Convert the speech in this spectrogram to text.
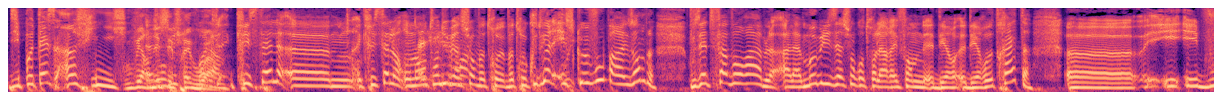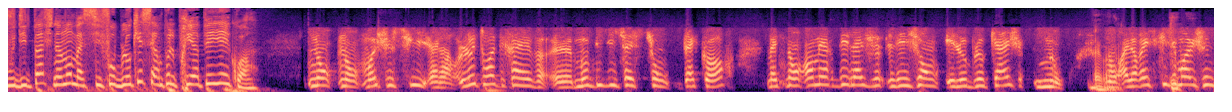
d'hypothèse infinie. Gouverner, c'est prévoir. voilà. Christelle, euh, Christelle, on a entendu bien sûr votre votre coup de gueule. Est-ce que vous, par exemple, vous êtes favorable à la mobilisation contre la réforme des, des retraites euh, et, et vous dites pas finalement, bah, s'il faut bloquer, c'est un peu le prix à payer, quoi? Non, non, moi je suis. Alors, le droit de grève, euh, mobilisation, d'accord. Maintenant, emmerder la- les gens et le blocage, non. Non, alors excusez-moi, je ne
